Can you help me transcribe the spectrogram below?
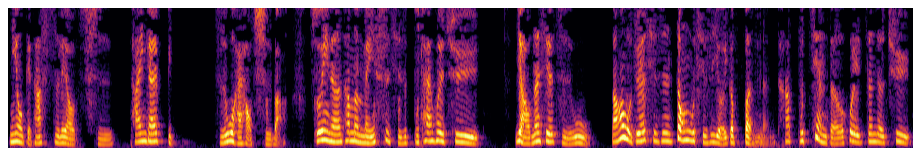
你有给它饲料吃，它应该比植物还好吃吧。所以呢，它们没事其实不太会去咬那些植物。然后我觉得其实动物其实有一个本能，它不见得会真的去，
